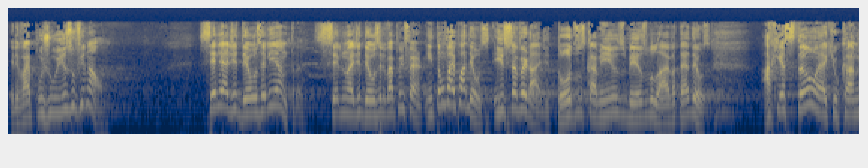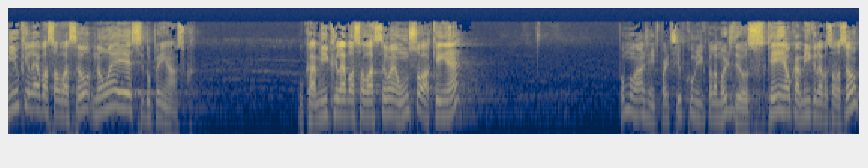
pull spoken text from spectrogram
Ele vai para o juízo final. Se ele é de Deus, ele entra. Se ele não é de Deus, ele vai para o inferno. Então vai para Deus. Isso é verdade. Todos os caminhos mesmo levam até Deus. A questão é que o caminho que leva à salvação não é esse do penhasco. O caminho que leva à salvação é um só. Quem é? Vamos lá, gente, participe comigo, pelo amor de Deus. Quem é o caminho que leva à salvação?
